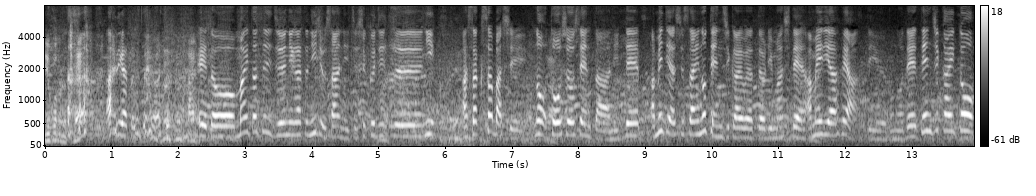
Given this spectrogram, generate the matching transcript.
いうことですね。ありがとうございます。はいえっ、と毎年12月23日祝日に浅草橋の東証センターにてアメディア主催の展示会をやっておりまして、アメディアフェアっていうもので展示会と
